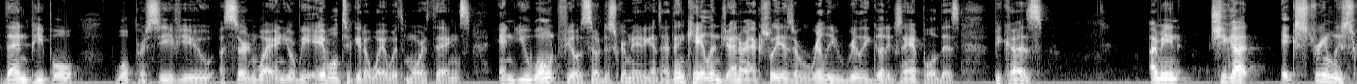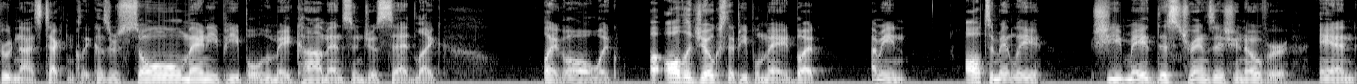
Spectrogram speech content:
then people will perceive you a certain way and you'll be able to get away with more things and you won't feel so discriminated against. I think Caitlyn Jenner actually is a really, really good example of this because, I mean, she got extremely scrutinized technically because there's so many people who made comments and just said like, like, oh, like all the jokes that people made. But, I mean, ultimately, she made this transition over and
